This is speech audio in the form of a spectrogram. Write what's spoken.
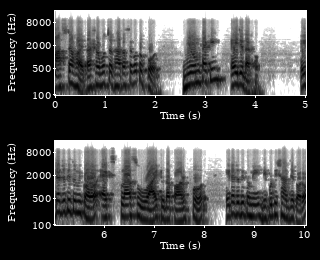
পাঁচটা হয়, তার সর্বোচ্চ ঘাত আছে কত? ফোর নিয়মটা কি? এই যে দেখো। এটা যদি তুমি করো x plus y to the power four এটা যদি তুমি দ্বিপদীর সাহায্যে করো,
